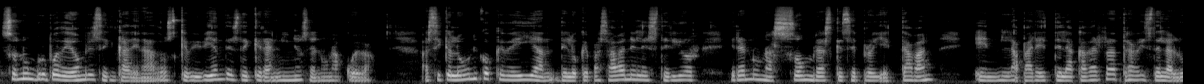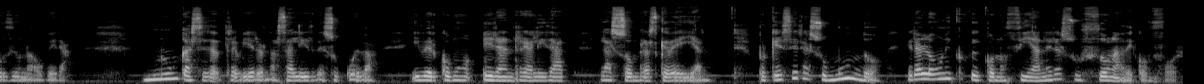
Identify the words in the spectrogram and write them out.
Son un grupo de hombres encadenados que vivían desde que eran niños en una cueva así que lo único que veían de lo que pasaba en el exterior eran unas sombras que se proyectaban en la pared de la caverna a través de la luz de una hoguera. Nunca se atrevieron a salir de su cueva y ver cómo eran en realidad las sombras que veían, porque ese era su mundo, era lo único que conocían, era su zona de confort.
